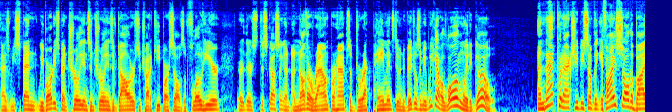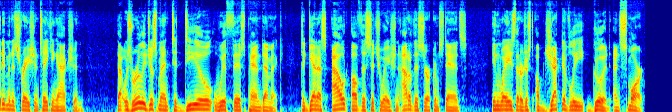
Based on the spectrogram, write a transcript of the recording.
as we spend. We've already spent trillions and trillions of dollars to try to keep ourselves afloat here. There, there's discussing an, another round, perhaps, of direct payments to individuals. I mean, we got a long way to go, and that could actually be something. If I saw the Biden administration taking action that was really just meant to deal with this pandemic, to get us out of this situation, out of this circumstance in ways that are just objectively good and smart,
